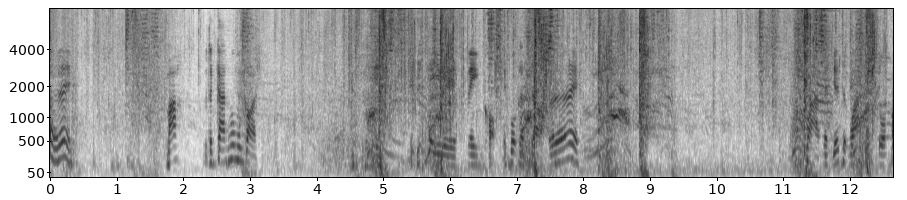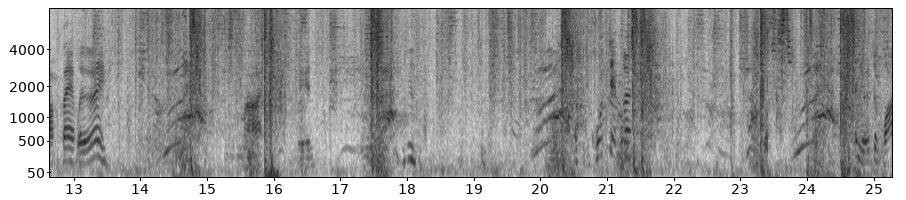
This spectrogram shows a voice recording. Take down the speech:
เอ้ยมากูจัดการพวกมึงก่อน ไอ้เวไอ้ของไอ้พวกกระจอกเลยกว่าดกันเยอะจังวะตัวปั๊บแต้มเอ้ยมาเห็นโคตรเจ็บเลยไอ้เยอะจังวะ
